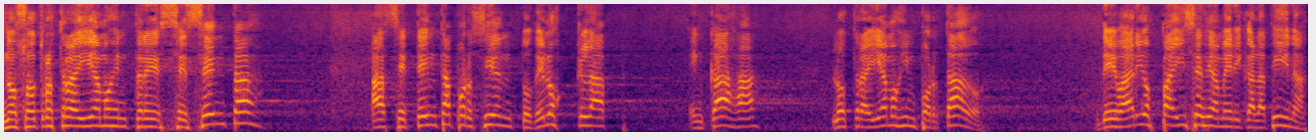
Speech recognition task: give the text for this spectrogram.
Nosotros traíamos entre 60 a 70% de los CLAP en caja, los traíamos importados de varios países de América Latina.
